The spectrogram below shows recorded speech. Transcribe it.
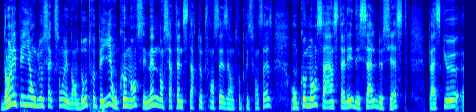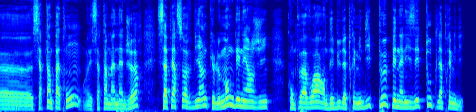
Dans les pays anglo-saxons et dans d'autres pays, on commence, et même dans certaines startups françaises et entreprises françaises, on commence à installer des salles de sieste parce que certains patrons et certains managers s'aperçoivent bien que le manque d'énergie qu'on peut avoir en début d'après-midi peut pénaliser toute l'après-midi.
